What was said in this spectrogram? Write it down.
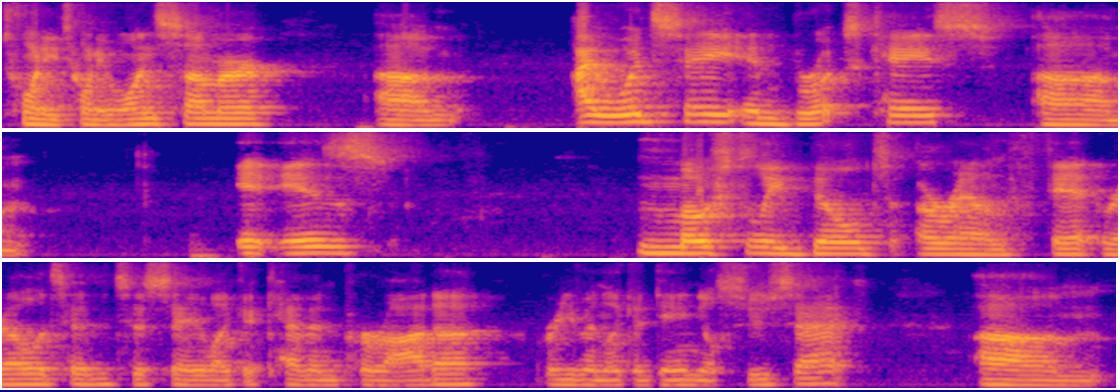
2021 summer. Um, I would say in Brooks' case, um, it is mostly built around fit relative to say like a Kevin Parada or even like a Daniel Susac. Um,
